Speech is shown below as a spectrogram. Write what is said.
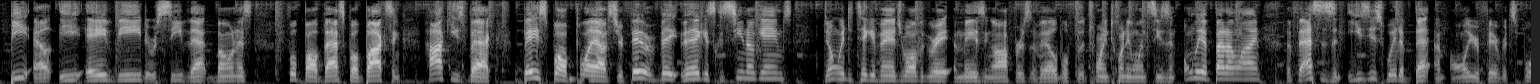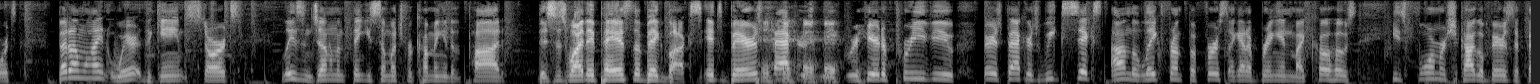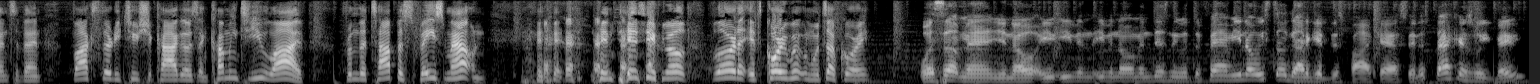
B L E A V to receive that bonus. Football, basketball, boxing, hockey's back, baseball playoffs, your favorite Vegas casino games. Don't wait to take advantage of all the great, amazing offers available for the 2021 season only at BetOnline, the fastest and easiest way to bet on all your favorite sports. BetOnline, where the game starts. Ladies and gentlemen, thank you so much for coming into the pod. This is why they pay us the big bucks. It's Bears Packers week. We're here to preview Bears Packers week six on the lakefront. But first, I got to bring in my co host. He's former Chicago Bears defensive end, Fox 32 Chicago's, and coming to you live from the top of Space Mountain in Disney World, Florida. It's Corey Wooten. What's up, Corey? What's up, man? You know, even even though I'm in Disney with the fam, you know, we still got to get this podcast in. It's Packers week, baby.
